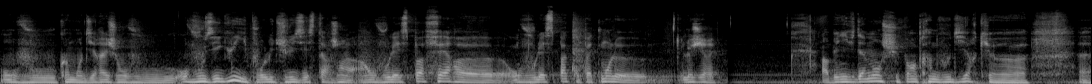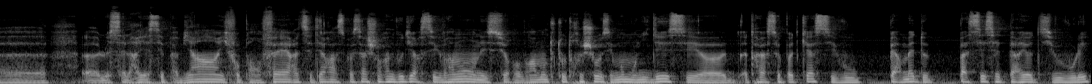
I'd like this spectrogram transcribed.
on vous, comment dirais-je, on vous, on vous aiguille pour l'utiliser cet argent-là. On vous laisse pas faire, euh, on vous laisse pas complètement le, gérer? Alors bien évidemment, je suis pas en train de vous dire que euh, euh, le salariat c'est pas bien, il faut pas en faire, etc. C'est pas ça que je suis en train de vous dire. C'est que vraiment on est sur vraiment toute autre chose. Et moi, mon idée, c'est euh, à travers ce podcast, c'est vous permettre de passer cette période, si vous voulez,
